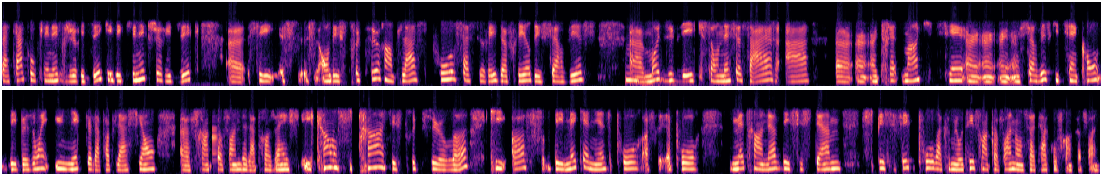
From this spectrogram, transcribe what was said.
s'attaque aux cliniques juridiques et les cliniques juridiques euh, c'est, ont des structures en place pour s'assurer d'offrir des services mm. euh, modulés qui sont nécessaires à un, traitement qui tient, un, service qui tient compte des besoins uniques de la population euh, francophone de la province. Et quand on se prend à ces structures-là, qui offrent des mécanismes pour pour mettre en œuvre des systèmes spécifiques pour la communauté francophone, on s'attaque aux francophones.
